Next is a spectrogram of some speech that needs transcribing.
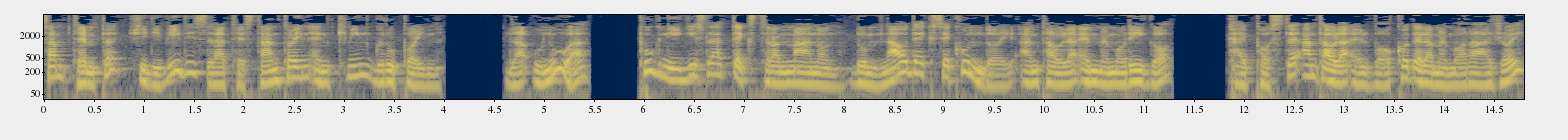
Samtempe si dividis la testantoin en quin gruppoin. La unua pugnigis la dextran manon dum naudec secundoi antaula en memorigo, cae poste antaula el voco de la memoragioi,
